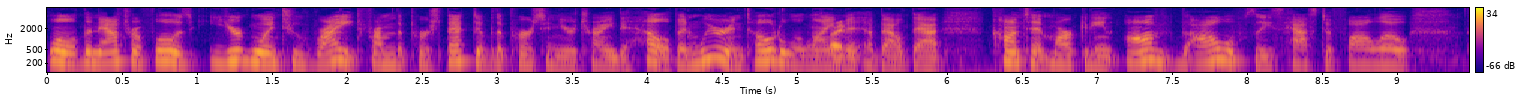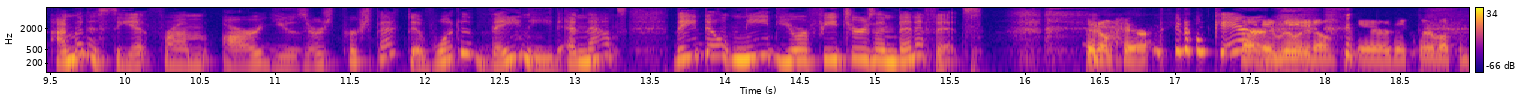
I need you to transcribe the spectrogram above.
well, the natural flow is you're going to write from the perspective perspective of the person you're trying to help. And we're in total alignment right. about that. Content marketing always has to follow. I'm going to see it from our user's perspective. What do they need? And that's, they don't need your features and benefits. They don't care. they don't care. No, they really don't care. They care about them.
